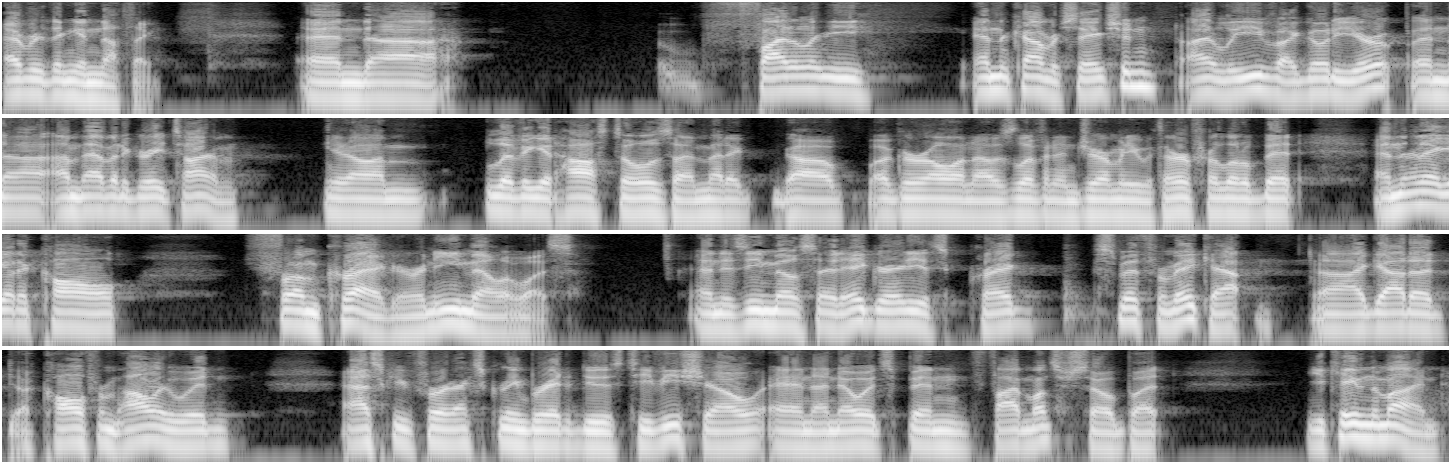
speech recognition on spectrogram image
everything and nothing. And uh, finally, end the conversation. I leave. I go to Europe, and uh, I'm having a great time. You know, I'm living at hostels. I met a, uh, a girl, and I was living in Germany with her for a little bit. And then I get a call from Craig, or an email it was. And his email said, Hey, Grady, it's Craig Smith from ACAP. Uh, I got a, a call from Hollywood asking for an ex Green Beret to do this TV show. And I know it's been five months or so, but you came to mind.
